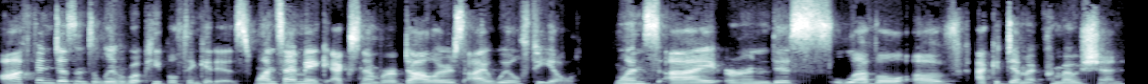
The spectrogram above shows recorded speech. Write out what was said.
often doesn't deliver what people think it is. Once I make X number of dollars, I will feel. Once I earn this level of academic promotion,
